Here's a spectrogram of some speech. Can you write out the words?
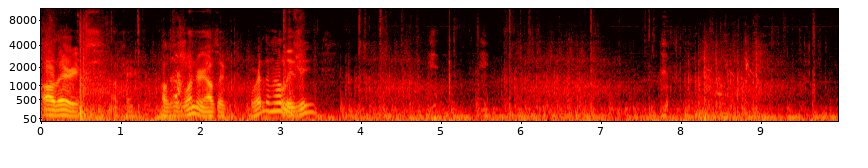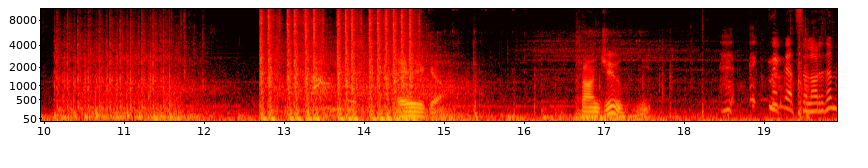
Oh, there he is. Okay. I was wondering. I was like, where the hell is he? There you go. Found you. I think that's a lot of them.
